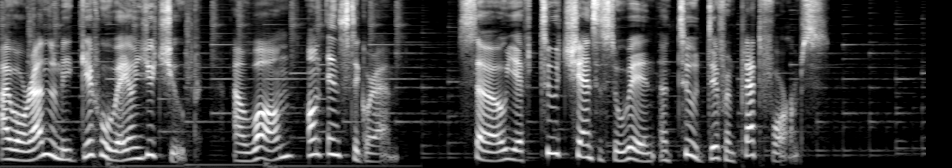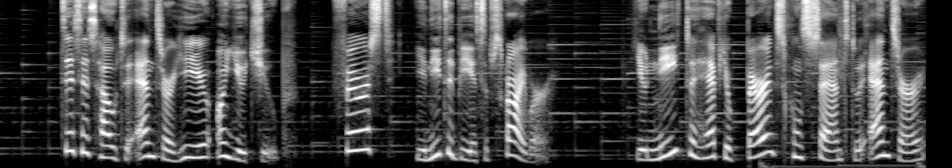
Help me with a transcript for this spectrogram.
I will randomly give away on YouTube and one on Instagram. So you have two chances to win on two different platforms. This is how to enter here on YouTube. First, you need to be a subscriber. You need to have your parents' consent to enter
